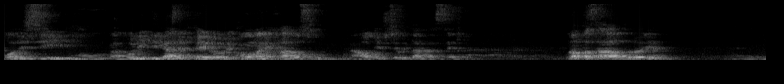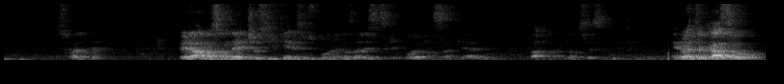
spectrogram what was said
policy, una política de failover, de cómo manejamos un, outage de data center. No ha pasado todavía, eh, suerte. Pero Amazon de hecho sí tiene sus problemas a veces que puede pasar que algo baja. Entonces, en nuestro caso,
